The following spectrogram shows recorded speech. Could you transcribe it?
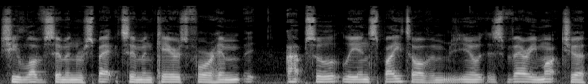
she loves him and respects him and cares for him absolutely in spite of him. You know, it's very much a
